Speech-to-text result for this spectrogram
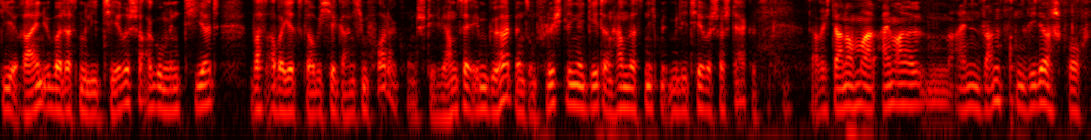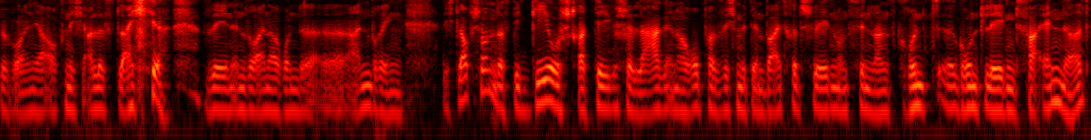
die rein über das Militärische argumentiert, was aber jetzt, glaube ich, hier gar nicht im Vordergrund steht. Wir haben es ja eben gehört, wenn es um Flüchtlinge geht, dann haben wir es nicht mit militärischer Stärke zu tun. Darf ich da nochmal einmal einen sanften Widerspruch, wir wollen ja auch nicht alles Gleiche sehen in so einer Runde äh, anbringen. Ich glaube schon, dass die geostrategische Lage in Europa sich mit dem Beitritt Schweden Schweden und Finnlands grund, äh, grundlegend verändert.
